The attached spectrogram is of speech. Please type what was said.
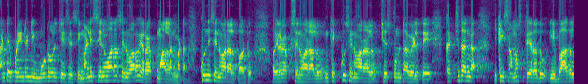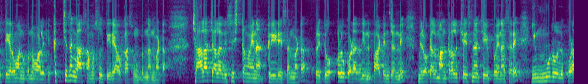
అంటే ఇప్పుడు ఏంటంటే ఈ మూడు రోజులు చేసేసి మళ్ళీ శనివారం శనివారం ఇరవై ఒక్క మాలలు అనమాట కొన్ని శనివారాల పాటు ఇరవై ఒక్క శనివారాలు ఇంకెక్కువ శనివారాలు చేసుకుంటా వెళితే ఖచ్చితంగా ఇక ఈ సమస్య తీరదు ఈ బాధలు తీరవు అనుకున్న వాళ్ళకి ఖచ్చితంగా ఆ సమస్యలు తీరే అవకాశం ఉంటుందన్నమాట. చాలా చాలా విశిష్టమైన త్రీ డేస్ అనమాట ప్రతి ఒక్కరు కూడా దీన్ని పాటించండి. మీరు ఒకవేళ మంత్రాలు చేసినా చేయకపోయినా సరే ఈ మూడు రోజులు కూడా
